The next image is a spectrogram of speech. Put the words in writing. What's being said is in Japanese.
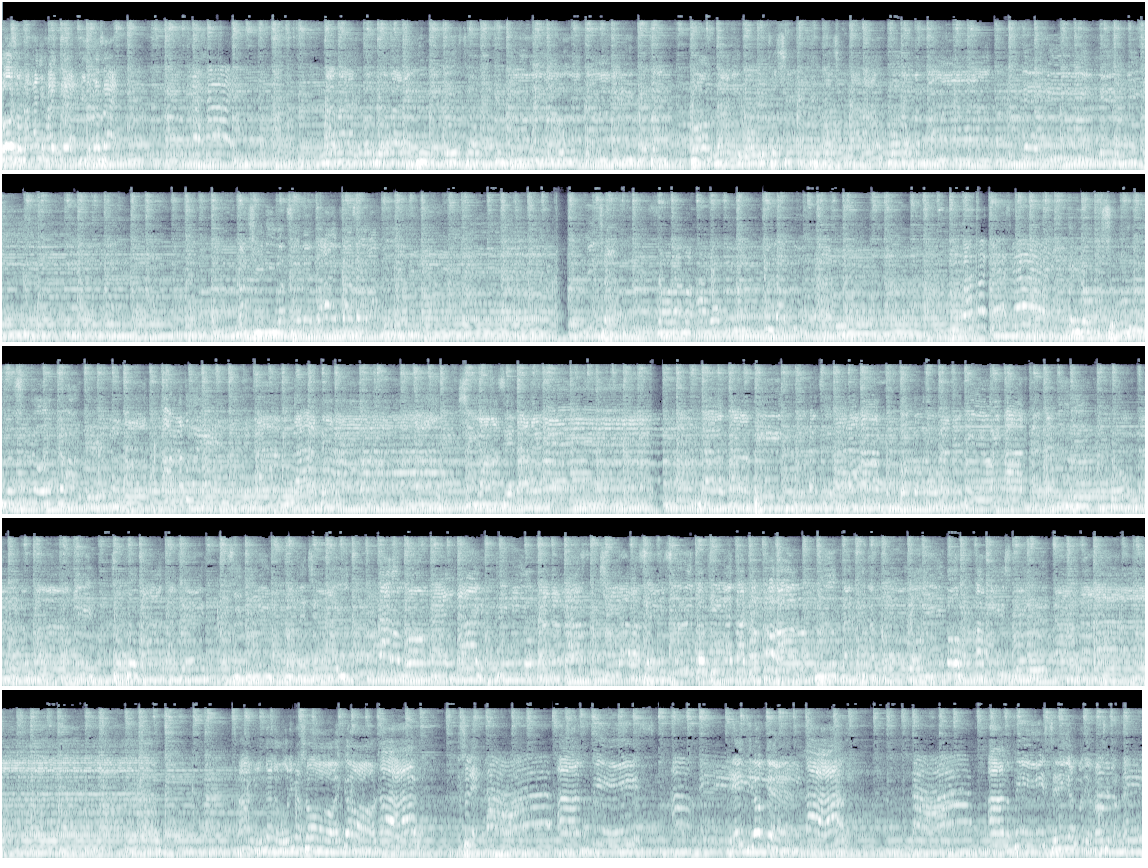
どうぞ中に入って聞いてください。名前を呼ばれ振り向くと君の笑顔がいくてこんなにも愛しい気持ちならこのまま永遠に街には you so ましょう。いくよラブ一緒にアンピース元気よくラブアンドピース全員やるまでやめませんからね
